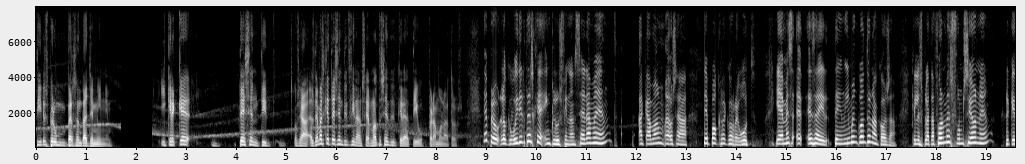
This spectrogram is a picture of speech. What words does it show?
tires per un percentatge mínim. I crec que té sentit O sea, el tema és que té sentit financer, no té sentit creatiu per a nosaltres. Eh, però el que vull dir-te és que inclús financerament acaben, o sea, té poc recorregut. I a més, eh, és a dir, tenim en compte una cosa, que les plataformes funcionen perquè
